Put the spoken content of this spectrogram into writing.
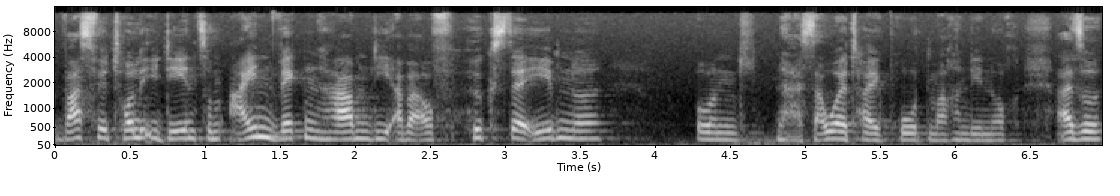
was für tolle Ideen zum Einwecken haben, die aber auf höchster Ebene und na, Sauerteigbrot machen die noch. Also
